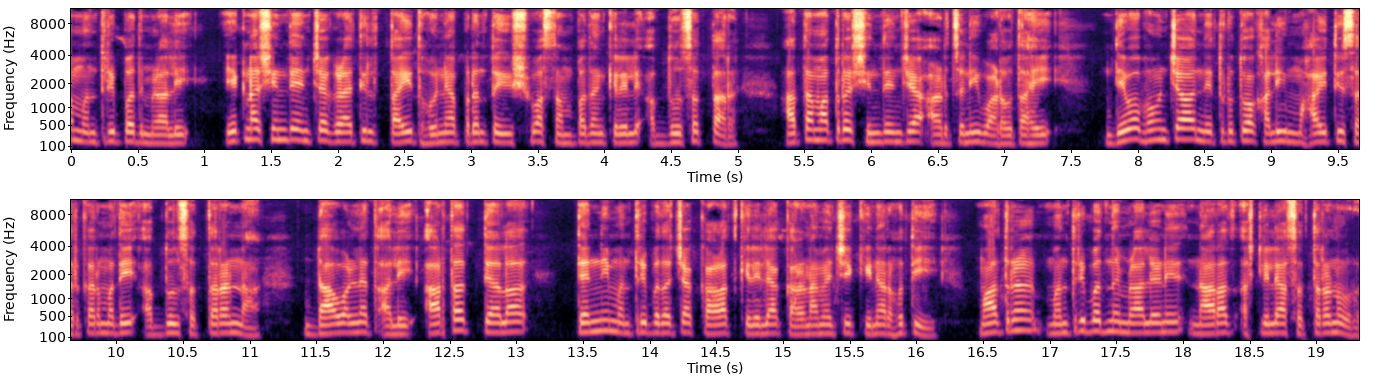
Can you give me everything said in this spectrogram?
मंत्रिपद मिळाले. एकनाथ शिंदे यांच्या गळ्यातील ताईत होण्यापर्यंत विश्वास संपादन केलेले अब्दुल सत्तार आता मात्र शिंदेंच्या अडचणी वाढवत आहे. देवाभाऊंच्या नेतृत्वाखाली महायुती सरकारमध्ये अब्दुल सत्तारांना डावलण्यात आले. अर्थात त्याला त्यांनी मंत्रिपदाच्या काळात केलेल्या कारनाम्याची किनार होती. मात्र मंत्रिपद न मिळाल्याने नाराज असलेल्या सत्तारांवर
